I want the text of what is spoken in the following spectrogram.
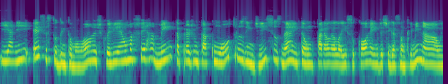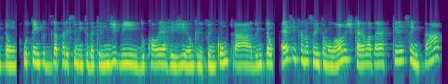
E aí, esse estudo entomológico, ele é uma ferramenta para juntar com outros indícios, né? Então, paralelo a isso, corre a investigação criminal, então, o tempo de desaparecimento daquele indivíduo, qual é a região que ele foi encontrado. Então, essa informação entomológica, ela vai acrescentar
